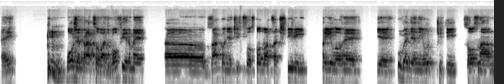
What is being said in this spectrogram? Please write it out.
Hej. Môže pracovať vo firme, v zákone číslo 124 v prílohe je uvedený určitý zoznam,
